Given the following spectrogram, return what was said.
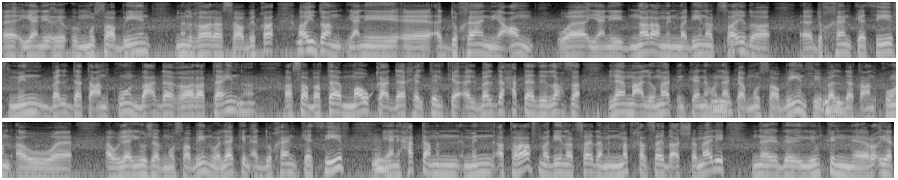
يعني مصابين من غارة سابقة. أيضا يعني الدخان يعم ويعني نرى من مدينة صيدا دخان كثيف من بلدة عنقون بعد غارتين أصابتا موقع داخل تلك البلدة. حتى هذه اللحظة لا معلومات إن كان هناك مصابين في بلدة عنقون أو أو لا يوجد مصابين ولكن الدخان كثيف يعني حتى من من أطراف مدينة صيدا من مدخل صيدا الشمالي يمكن رؤية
